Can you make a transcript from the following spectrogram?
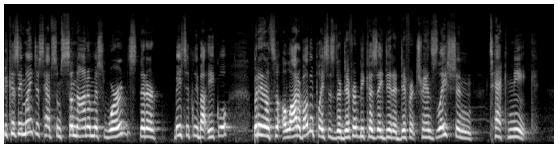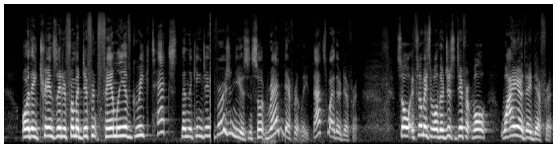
because they might just have some synonymous words that are basically about equal. But in a lot of other places, they're different because they did a different translation technique. Or they translated from a different family of Greek text than the King James Version used. And so it read differently. That's why they're different. So if somebody says, well, they're just different, well, why are they different?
